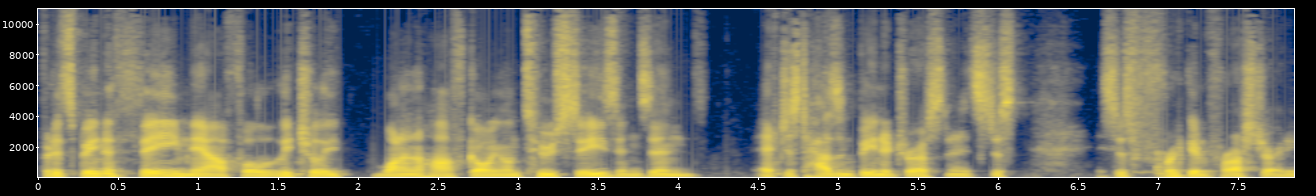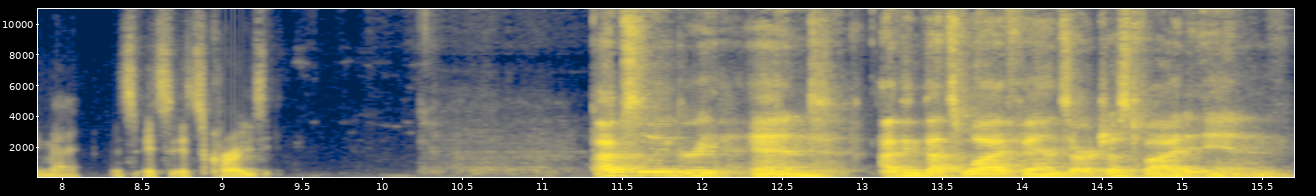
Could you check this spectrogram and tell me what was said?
But it's been a theme now for literally one and a half going on two seasons, and it just hasn't been addressed. And it's just, it's just freaking frustrating, man. It's it's it's crazy. Absolutely agree, and I think that's why fans are justified in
